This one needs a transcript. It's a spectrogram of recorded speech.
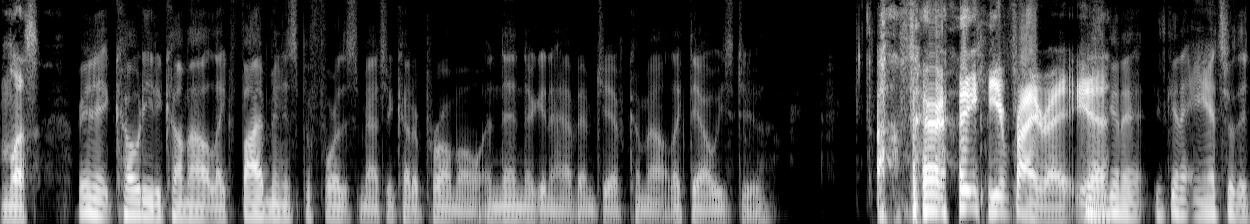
unless. We're to get Cody to come out like five minutes before this match and cut a promo, and then they're going to have MJF come out like they always do. Oh, fair. You're probably right. Yeah. He's gonna he's gonna answer the,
